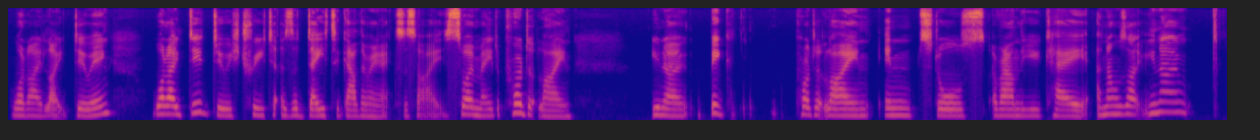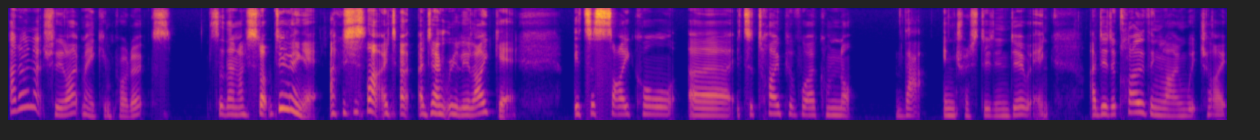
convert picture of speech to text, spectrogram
what I like doing? What I did do is treat it as a data gathering exercise. So I made a product line, you know, big product line in stores around the UK. And I was like, you know, I don't actually like making products. So then I stopped doing it. I was just like, I don't, I don't really like it. It's a cycle. Uh, it's a type of work I'm not that interested in doing. I did a clothing line, which I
